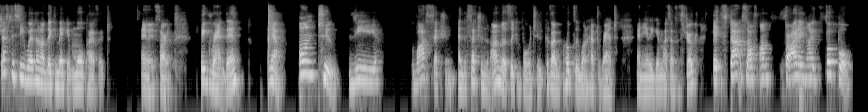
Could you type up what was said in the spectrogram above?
just to see whether or not they can make it more perfect. Anyway, sorry. Big rant there. Now, on to the last section and the section that I'm most looking forward to because I hopefully won't have to rant and nearly give myself a stroke. It starts off on Friday night football.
